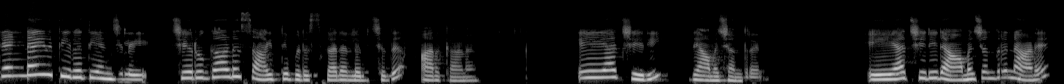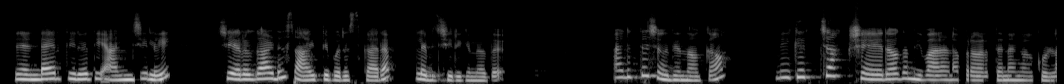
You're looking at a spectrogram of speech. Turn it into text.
രണ്ടായിരത്തി ഇരുപത്തി അഞ്ചിലെ ചെറുകാട് സാഹിത്യ പുരസ്കാരം ലഭിച്ചത് ആർക്കാണ്? ഏയാച്ചേരി രാമചന്ദ്രൻ. ഏയാച്ചേരി രാമചന്ദ്രനാണ് രണ്ടായിരത്തി ഇരുപത്തി അഞ്ചിലെ ചെറുകാട് സാഹിത്യ പുരസ്കാരം ലഭിച്ചിരിക്കുന്നത്. അടുത്ത ചോദ്യം നോക്കാം. മികച്ച ക്ഷയരോഗ നിവാരണ പ്രവർത്തനങ്ങൾക്കുള്ള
